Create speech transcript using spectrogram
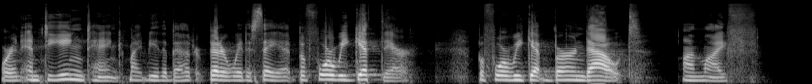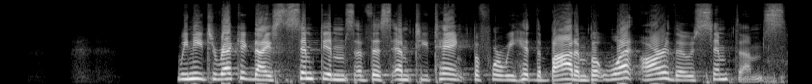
or an emptying tank, might be the better, better way to say it, before we get there, before we get burned out on life. We need to recognize the symptoms of this empty tank before we hit the bottom, but what are those symptoms?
